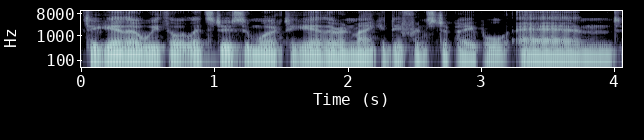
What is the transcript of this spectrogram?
together, we thought let's do some work together and make a difference to people. And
